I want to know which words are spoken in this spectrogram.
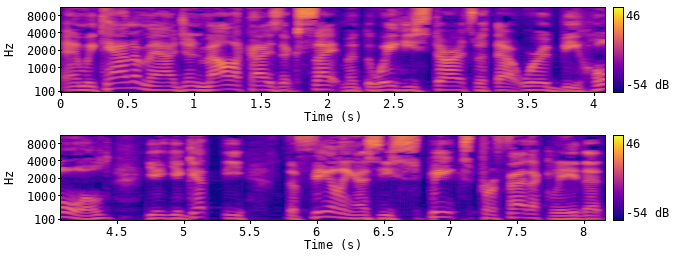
And we can't imagine Malachi's excitement, the way he starts with that word behold. You, you, get the, the feeling as he speaks prophetically that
